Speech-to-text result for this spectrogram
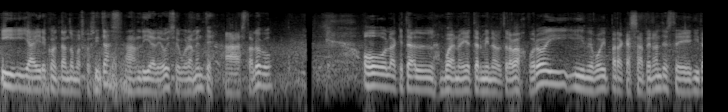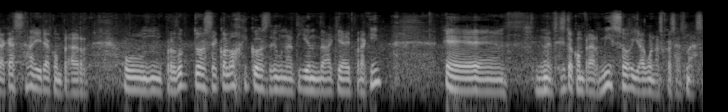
y ya iré contando más cositas al día de hoy seguramente. Hasta luego. Hola, ¿qué tal? Bueno, ya he terminado el trabajo por hoy y me voy para casa, pero antes de ir a casa, ir a comprar un, productos ecológicos de una tienda que hay por aquí. Eh, necesito comprar miso y algunas cosas más.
